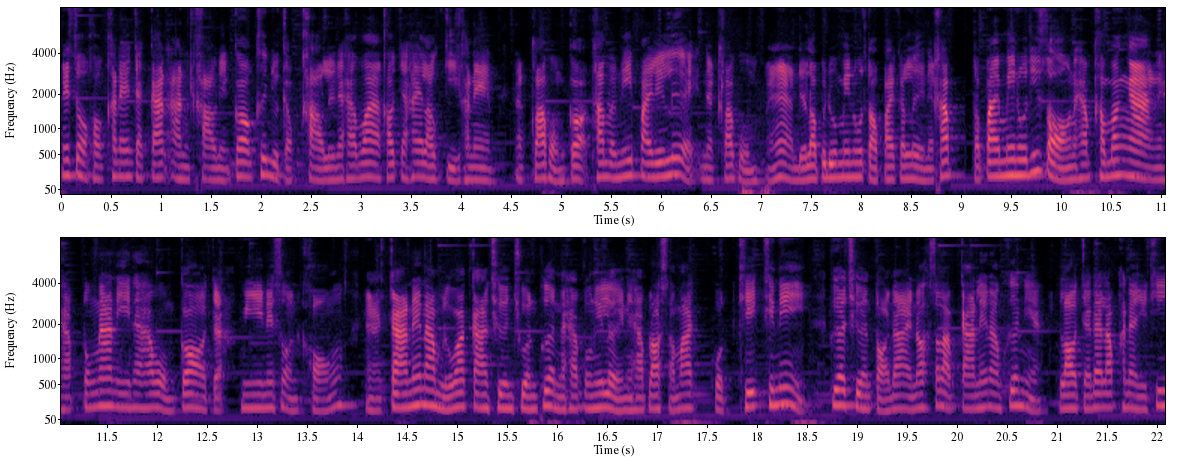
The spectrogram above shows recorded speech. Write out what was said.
ในส่วนของคะแนนจากการอ่านข่าวเนี่ยก็ขึ้นอยู่กับข่าวเลยนะครับ ว่าเขาจะให้เรากี่คะแนนนะครับผมก็ทำแบบนี้ไปเรื่อยๆนะครับผมอ่าเดี๋ยวเราไปดูเมนูต่อไปกันเลยนะครับต่อไปเมนูที่สองนะครับคำว่างานนะครับ ตรงหน้านี้นะครับผมก็จะมีในส่วนของอการแนะนำหรือว่าการเชิญชวนเพื่อนนะครับ ตรงนี้เลยนะครับ เราสามารถกดคลิกที่นี่เพื่อเชิญต่อได้เนาะสำหรับการแนะนำเพื่อนเนี่ยเราจะได้รับคะแนนอยู่ที่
